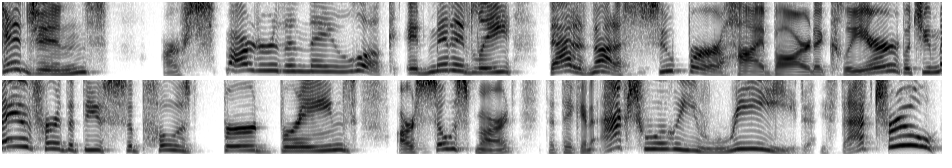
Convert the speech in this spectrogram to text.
pigeons are smarter than they look. Admittedly, that is not a super high bar to clear, but you may have heard that these supposed bird brains are so smart that they can actually read. Is that true?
